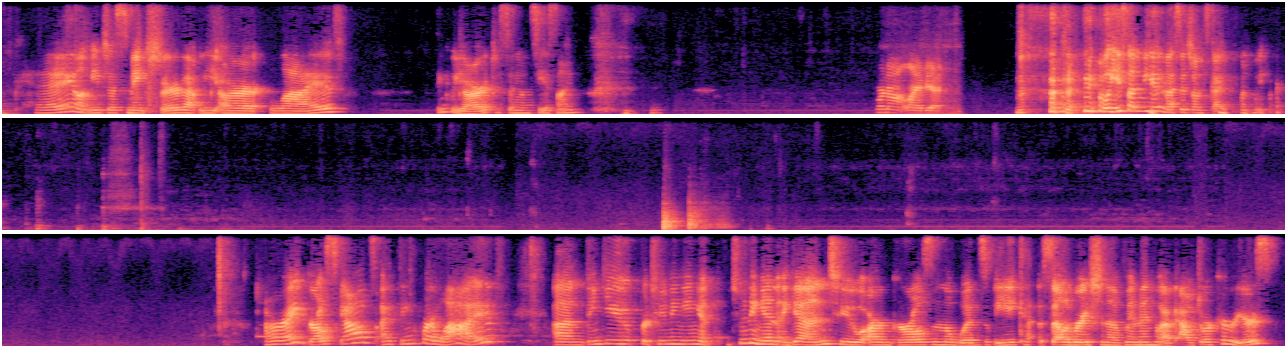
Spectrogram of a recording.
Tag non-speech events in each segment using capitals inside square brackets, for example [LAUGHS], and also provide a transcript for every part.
Okay, let me just make sure that we are live. I think we are. Does anyone see a sign? We're not live yet. [LAUGHS] okay. Well, you send me a message on Skype when we are. All right, Girl Scouts, I think we're live. Um, thank you for tuning in, tuning in again to our Girls in the Woods Week celebration of women who have outdoor careers.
